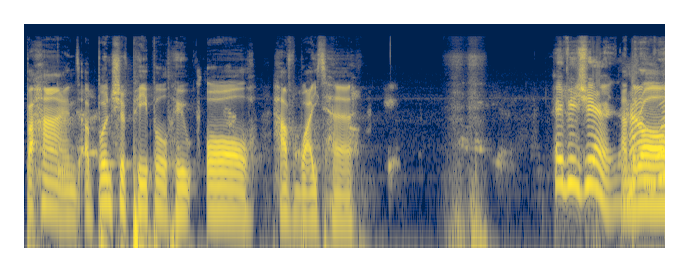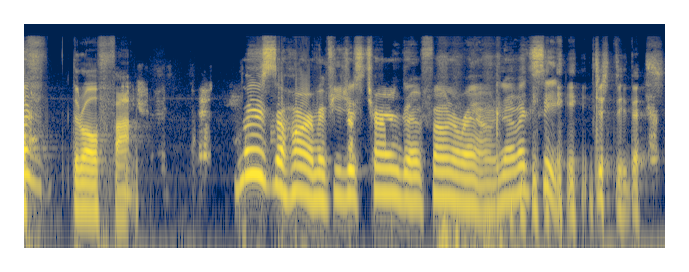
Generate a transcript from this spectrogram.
behind a bunch of people who all have white hair, Hey, Bijan. and they're how- all what- they're all fat. what is the harm if you just turn the phone around? Now let's see. just do this.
